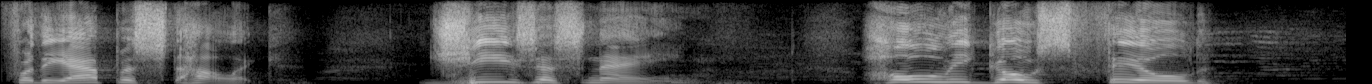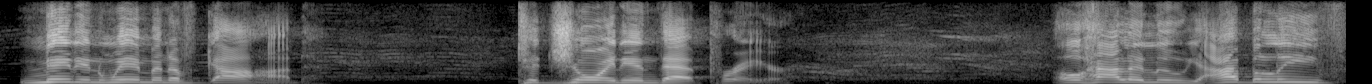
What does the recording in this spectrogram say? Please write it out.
for the apostolic, Jesus' name, Holy Ghost filled men and women of God to join in that prayer. Oh, hallelujah. I believe.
